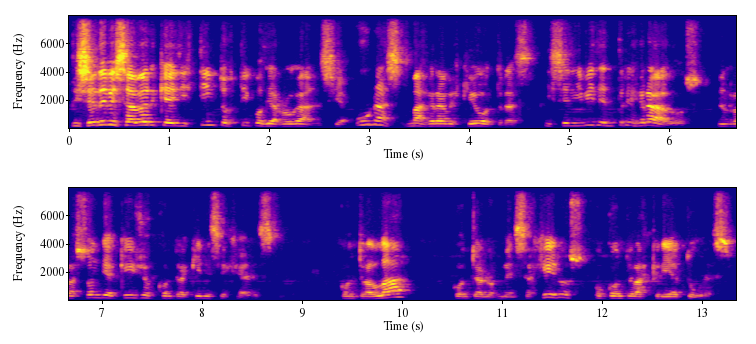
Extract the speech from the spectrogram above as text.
Dice, debe saber que hay distintos tipos de arrogancia, unas más graves que otras, y se divide en tres grados en razón de aquellos contra quienes ejercen. Contra Allah, contra los mensajeros o contra las criaturas.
